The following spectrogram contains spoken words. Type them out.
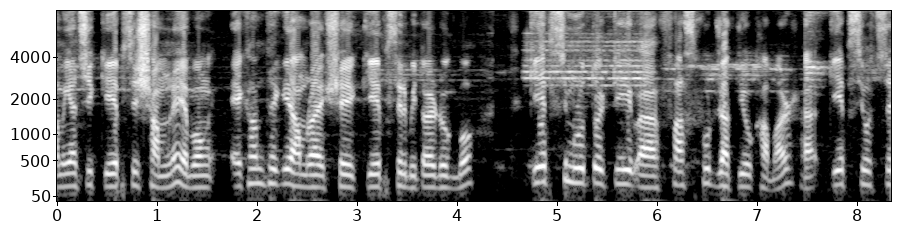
আমি আছি কেএফসির সামনে এবং এখান থেকে আমরা সেই কেএফসির ভিতরে ঢুকবো। কেএফসি মূলত একটি ফাস্টফুড জাতীয় খাবার। কেএফসি হচ্ছে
